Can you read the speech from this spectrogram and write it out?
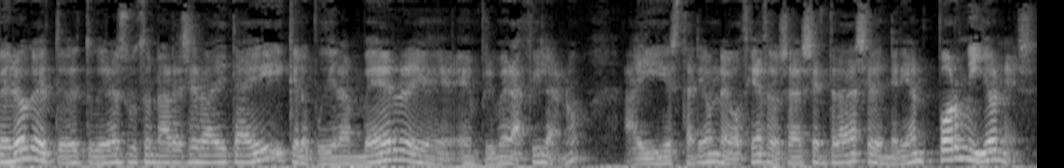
pero que tuviera su zona reservadita ahí y que lo pudieran ver eh, en primera fila, ¿no? Ahí estaría un negociazo, o sea, esas entradas se venderían por millones.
